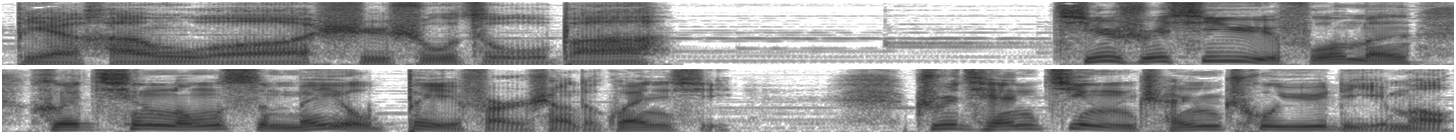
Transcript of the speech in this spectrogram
便喊我师叔祖吧。其实西域佛门和青龙寺没有辈分上的关系。之前敬臣出于礼貌，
